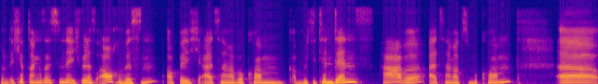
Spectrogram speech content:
Und ich habe dann gesagt, nee, ich will das auch wissen, ob ich Alzheimer bekomme, ob ich die Tendenz habe, Alzheimer zu bekommen. Äh,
